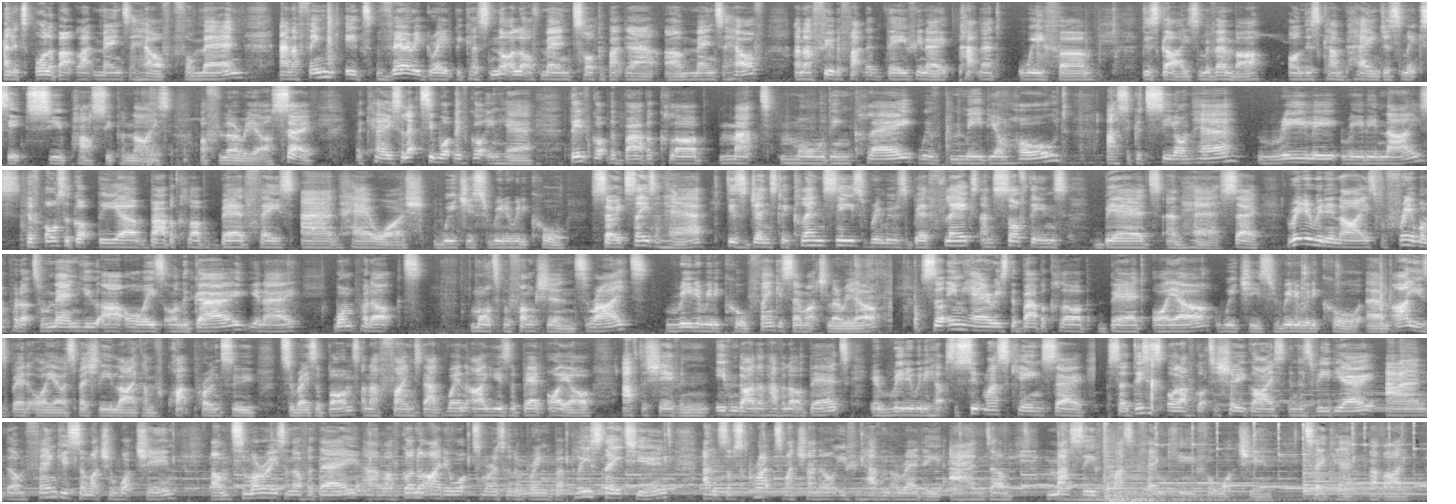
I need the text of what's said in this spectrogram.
and it's all about like mental health for men and i think it's very great because not a lot of men talk about their um, mental health and i feel the fact that they've you know partnered with um, this guys Movember on this campaign just makes it super super nice of L'Oreal. So okay so let's see what they've got in here. They've got the Barber Club matte molding clay with medium hold as you could see on here. Really really nice. They've also got the uh, Barber Club beard face and hair wash which is really really cool so it says on here, this gently cleanses, removes beard flakes and softens beards and hair. So really, really nice for free one product for men who are always on the go, you know, one product, multiple functions, right? Really, really cool. Thank you so much, L'Oreal. So in here is the Barber Club beard oil, which is really, really cool. Um, I use beard oil, especially like I'm quite prone to, to razor bumps. And I find that when I use the beard oil after shaving, even though I don't have a lot of beards, it really, really helps to suit my skin. So, so this is all I've got to show you guys in this video. And um, thank you so much for watching. Um, tomorrow is another day. Um, I've got no idea what tomorrow is going to bring, but please stay tuned and subscribe to my channel if you haven't already. And um, massive, massive thank you for watching. Take care. Bye-bye.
